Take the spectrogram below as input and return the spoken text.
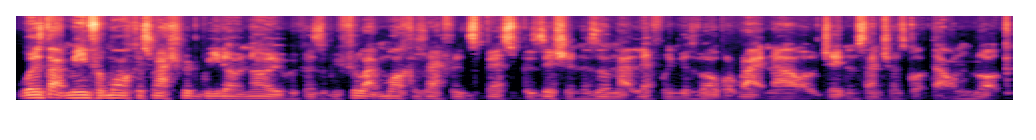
What does that mean for Marcus Rashford? We don't know because we feel like Marcus Rashford's best position is on that left wing as well. But right now, Jadon Sancho's got that on lock.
